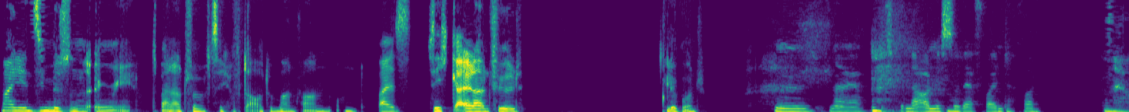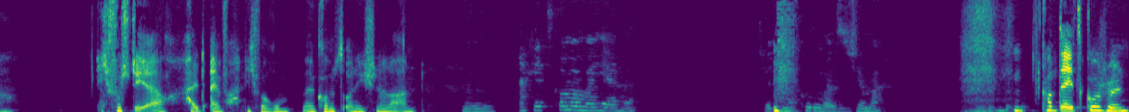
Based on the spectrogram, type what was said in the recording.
meinen, sie müssen irgendwie 250 auf der Autobahn fahren und weil es sich geil anfühlt. Glückwunsch. Hm, naja, ich bin da auch nicht so der Freund davon. Ja. Ich verstehe auch halt einfach nicht warum. Dann kommt es auch nicht schneller an. Hm. Ach, jetzt kommen wir mal her, hä? Ich will mal gucken, was ich hier mache. Kommt er jetzt kuscheln?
